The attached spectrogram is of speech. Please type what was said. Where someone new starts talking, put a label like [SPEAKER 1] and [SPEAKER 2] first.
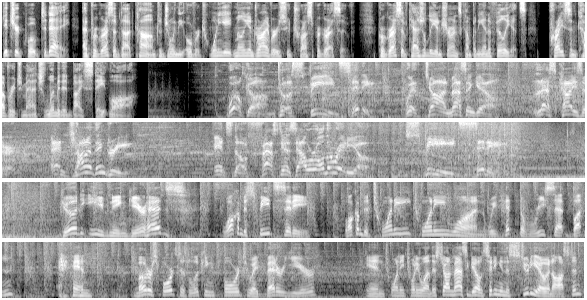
[SPEAKER 1] Get your quote today at progressive.com to join the over 28 million drivers who trust Progressive. Progressive Casualty Insurance Company and Affiliates. Price and coverage match limited by state law.
[SPEAKER 2] Welcome to Speed City with John Massengill, Les Kaiser, and Jonathan Green. It's the fastest hour on the radio. Speed City.
[SPEAKER 3] Good evening, gearheads. Welcome to Speed City. Welcome to 2021. We've hit the reset button, and motorsports is looking forward to a better year in 2021. This is John Massengill. I'm sitting in the studio in Austin,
